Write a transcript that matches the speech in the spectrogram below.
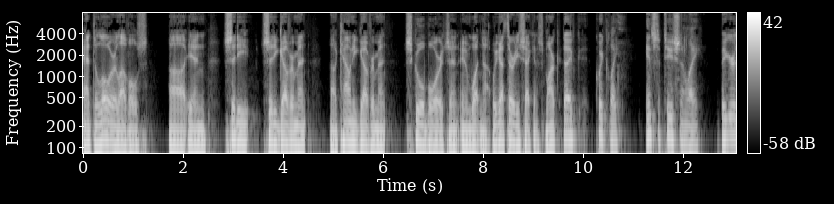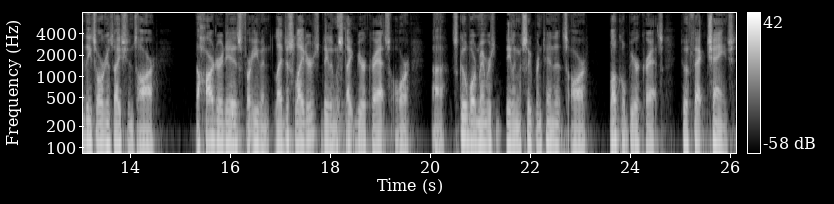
at the lower levels uh, in city city government, uh, county government, school boards, and, and whatnot. We got 30 seconds. Mark? Dave, quickly, institutionally, bigger these organizations are, the harder it is for even legislators dealing with state bureaucrats or uh, school board members dealing with superintendents or local bureaucrats to affect change.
